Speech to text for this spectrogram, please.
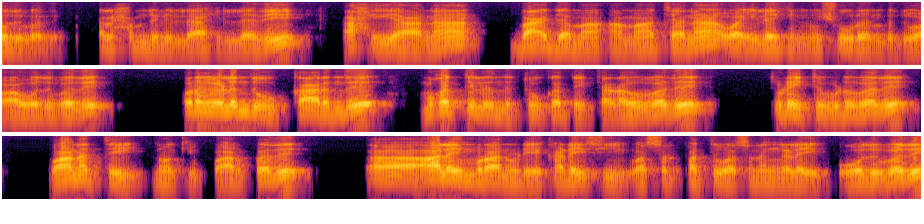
ஓதுவது. அல்ஹம்துலில்லாஹ் இல்லதி அஹியானா பாஜமா அமாச்சனா வ இலகின் நுஷூர் என்று துவா ஓதுவது. பிறகு எழுந்து உட்கார்ந்து முகத்திலிருந்து தூக்கத்தை தடவுவது துடைத்து விடுவது வானத்தை நோக்கி பார்ப்பது. ஆலை முரானுடைய கடைசி வசன பத்து வசனங்களை ஓதுவது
